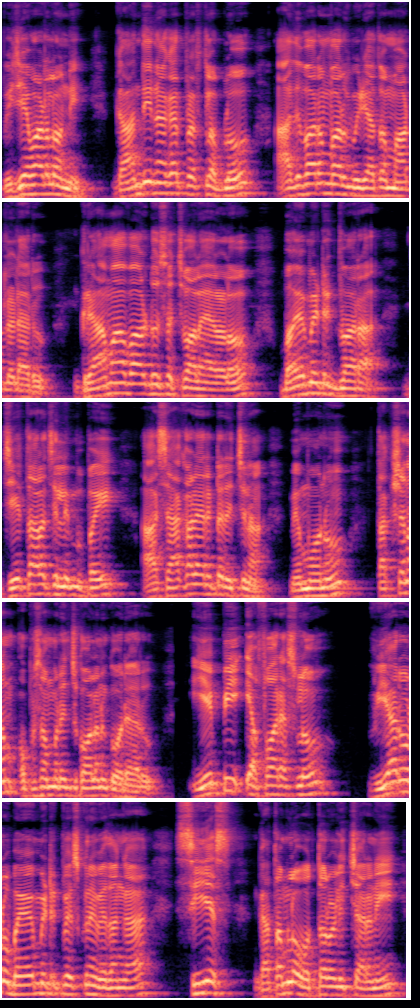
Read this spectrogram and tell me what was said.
విజయవాడలోని గాంధీనగర్ ప్రెస్ క్లబ్లో ఆదివారం వారు మీడియాతో మాట్లాడారు. గ్రామ వార్డు సచివాలయాలలో బయోమెట్రిక్ ద్వారా జీతాల చెల్లింపుపై ఆ శాఖ డైరెక్టర్ ఇచ్చిన మెమోను తక్షణం ఉపసంహరించుకోవాలని కోరారు. ఏపీఎఫ్ఆర్ఎస్లో విఆర్ఓలు బయోమెట్రిక్ వేసుకునే విధంగా సిఎస్ గతంలో ఉత్తర్వులు ఇచ్చారని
